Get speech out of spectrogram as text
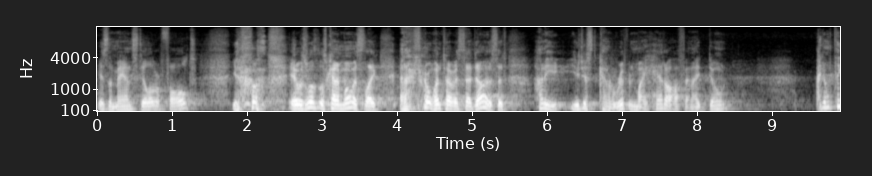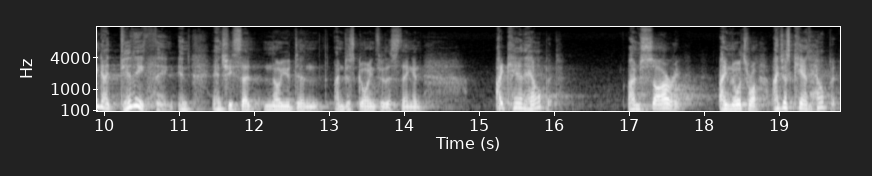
is the man still at fault? You know, it was one of those kind of moments like, and I remember one time I sat down and I said, honey, you're just kind of ripping my head off and I don't, I don't think I did anything. And, and she said, no, you didn't. I'm just going through this thing and I can't help it. I'm sorry. I know it's wrong. I just can't help it.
